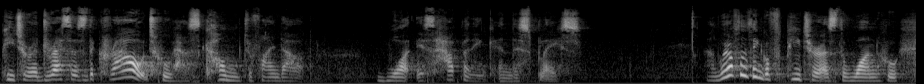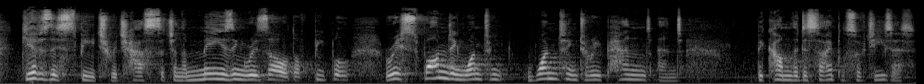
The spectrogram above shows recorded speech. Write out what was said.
Peter addresses the crowd who has come to find out what is happening in this place. And we often think of Peter as the one who gives this speech, which has such an amazing result of people responding, wanting, wanting to repent and become the disciples of Jesus.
